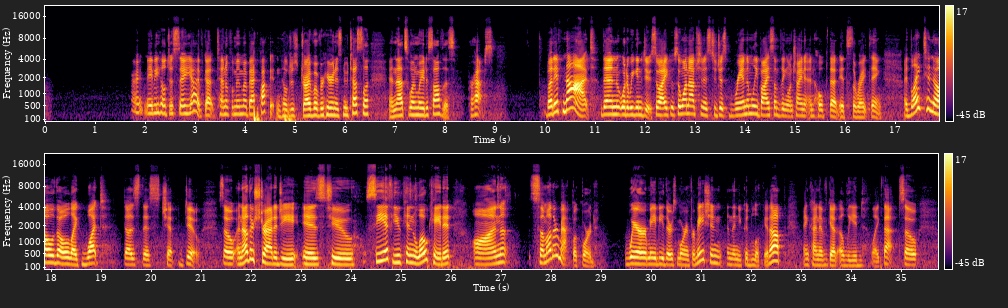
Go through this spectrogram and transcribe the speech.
All right, maybe he'll just say, yeah, I've got 10 of them in my back pocket, and he'll just drive over here in his new Tesla, and that's one way to solve this, perhaps. But if not, then what are we going to do? So, I, so one option is to just randomly buy something on China and hope that it's the right thing. I'd like to know though, like what does this chip do? So another strategy is to see if you can locate it on some other MacBook board where maybe there's more information and then you could look it up and kind of get a lead like that. So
